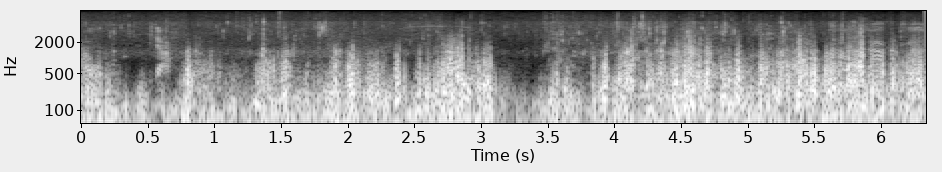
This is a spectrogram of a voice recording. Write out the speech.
เอาจ้ะขาวเถอะ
